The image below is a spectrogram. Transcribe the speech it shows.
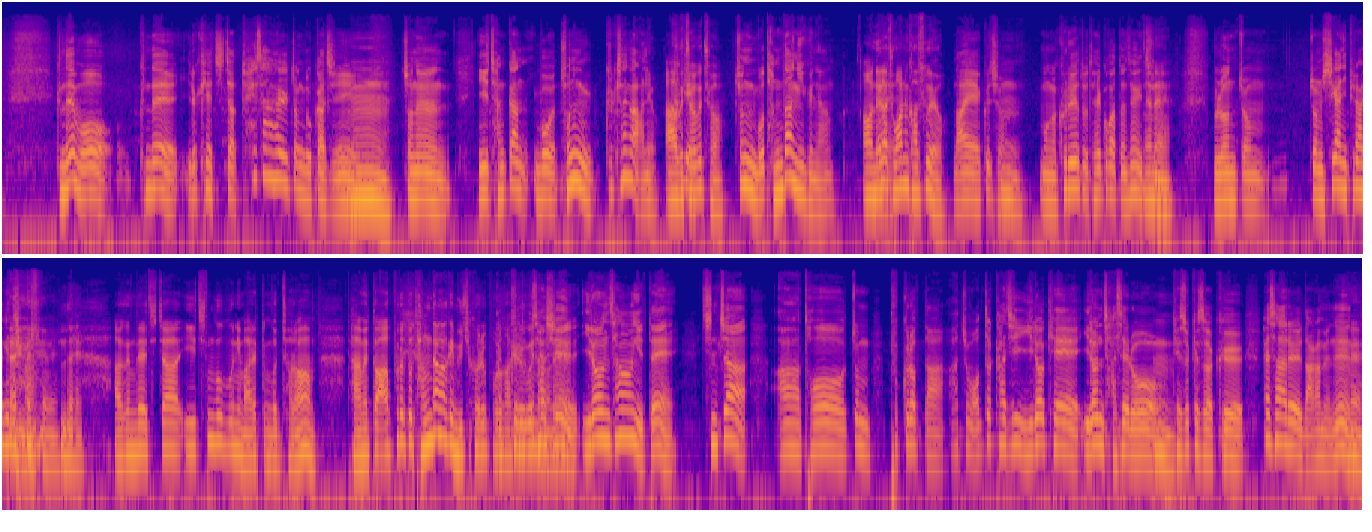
근데 뭐 근데 이렇게 진짜 퇴사할 정도까지 음. 저는 이 잠깐 뭐 저는 그렇게 생각 안 해요. 아 크게. 그렇죠 그렇죠. 저는 뭐 당당히 그냥 어 내가 네. 좋아하는 가수예요. 나의 그죠. 음. 뭔가 그래도 될 것 같다는 생각이 들어요. 물론 좀 좀 시간이 필요하겠지만. 네네. 네. 아 근데 진짜 이 친구분이 말했던 것처럼 다음에 또 앞으로도 당당하게 뮤지컬을 보러 아, 갔으면 그리고 좋겠네요. 사실 네. 이런 상황일 때 진짜 아 더 좀 부끄럽다. 아 좀 어떡하지 이렇게 이런 자세로 음. 계속해서 그 회사를 나가면은 네.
